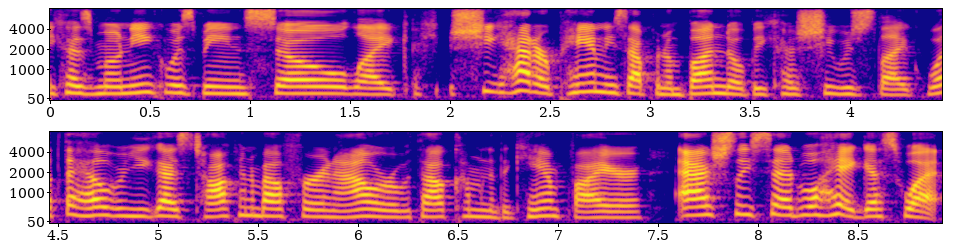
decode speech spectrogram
because Monique was being so like she had her panties up in a bundle because she was like, "What the hell were you guys talking about for an hour without coming to the campfire?" Ashley said, "Well, hey, guess what?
